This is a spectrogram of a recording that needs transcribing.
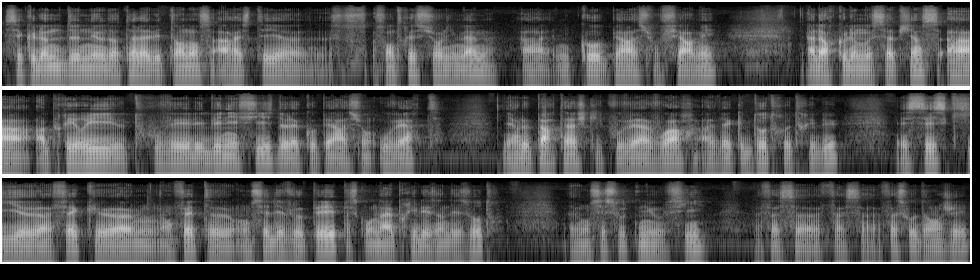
c'est que l'homme de Néandertal avait tendance à rester euh, centré sur lui-même, à une coopération fermée, alors que l'homme sapiens a a priori trouvé les bénéfices de la coopération ouverte, c'est-à-dire le partage qu'il pouvait avoir avec d'autres tribus. Et c'est ce qui a fait qu'en en fait, on s'est développé parce qu'on a appris les uns des autres, on s'est soutenu aussi, face, à, face, à, face au danger.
